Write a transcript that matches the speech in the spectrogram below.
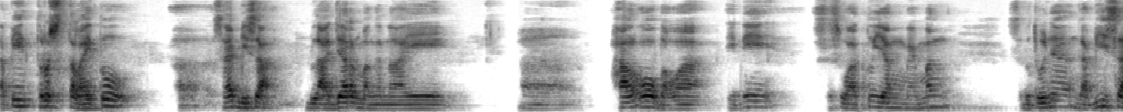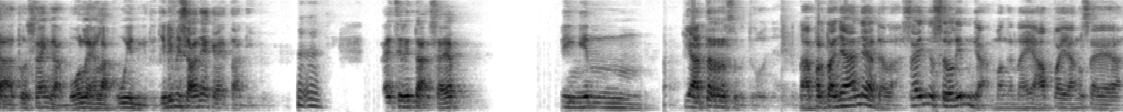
Tapi terus setelah itu uh, saya bisa belajar mengenai uh, hal oh bahwa ini sesuatu yang memang sebetulnya nggak bisa atau saya nggak boleh lakuin gitu. Jadi misalnya kayak tadi, uh-uh. saya cerita saya ingin teater sebetulnya. Nah pertanyaannya adalah, saya nyeselin nggak mengenai apa yang saya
